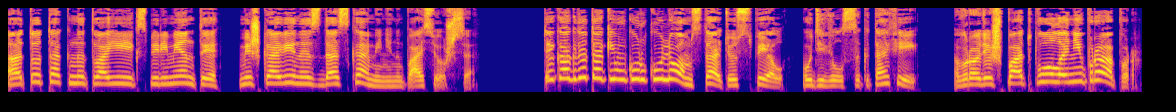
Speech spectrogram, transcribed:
а то так на твои эксперименты мешковины с досками не напасешься». «Ты когда таким куркулем стать успел?» — удивился Котофей. «Вроде ж под пола не прапор».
